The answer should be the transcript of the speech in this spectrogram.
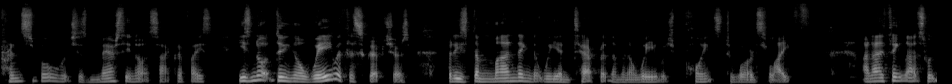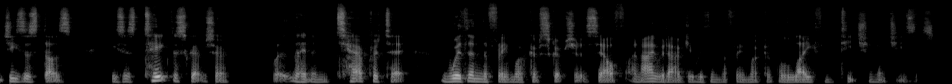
principle, which is mercy, not sacrifice. He's not doing away with the scriptures, but he's demanding that we interpret them in a way which points towards life. And I think that's what Jesus does. He says, take the scripture, but then interpret it within the framework of scripture itself. And I would argue within the framework of the life and teaching of Jesus.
